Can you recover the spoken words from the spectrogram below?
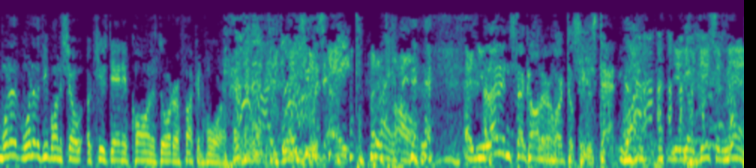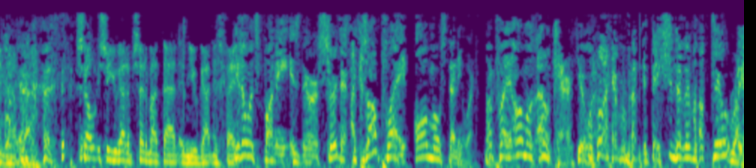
One of one of the people on the show accused Danny of calling his daughter a fucking whore. when she was eight. Right. Oh. And you, And I didn't start calling her a whore until she was ten. Right. You- You're a decent man. That way. So, so you got upset about that, and you got in his face. You know what's funny is there are certain because I'll play almost anywhere. I'll play almost. I don't care. You know, what do I have a reputation to live up to? Right.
